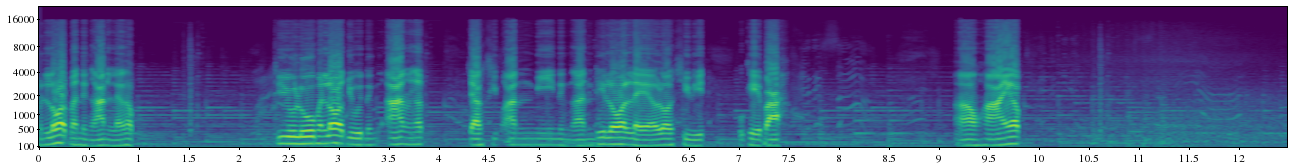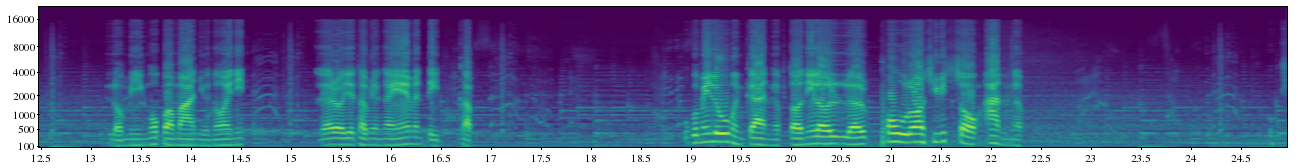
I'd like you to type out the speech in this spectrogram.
มันรอดมาหนึ่งอันแล้วครับ ที่รู้ๆมันรอดอยู่หนึ่งอันครับ จากสิบอันมีหนึ่งอันที่รอดแล้วรอดชีวิต โอเคปะอ้าวหายครับ เรามีงบประมาณอยู่น้อยนิด แล้วเราจะทำยังไงให้มันติดครับกูก็ไม่รู้เหมือนกันครับ ตอนนี้เราเหลือผู้รอดชีวิตสองอันครับ โอเค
